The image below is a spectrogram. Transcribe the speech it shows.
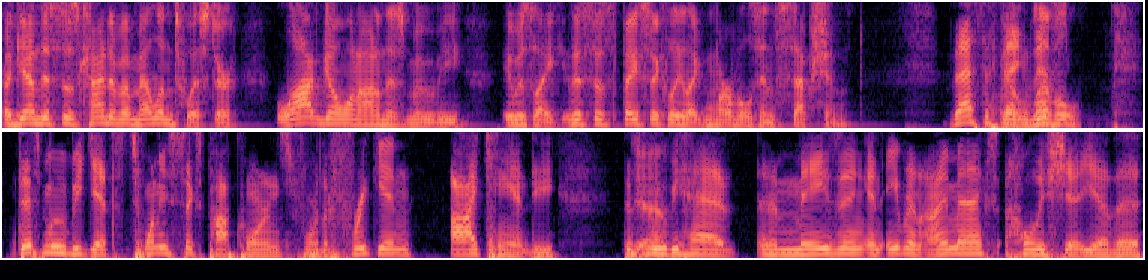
Again, this is kind of a melon twister. A lot going on in this movie. It was like this is basically like Marvel's Inception. That's the You thing. know, this level this movie gets 26 popcorns for the freaking eye candy. This Yeah. movie had an amazing and even an IMAX, holy shit, yeah, the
